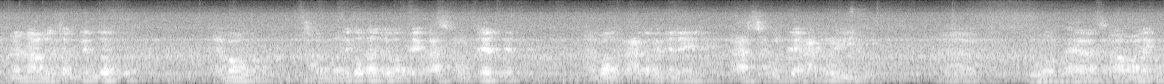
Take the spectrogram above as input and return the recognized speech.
অন্যান্য আলোচকবৃন্দ এবং সাংবাদিকতার জগতে কাজ করছেন এবং আগামী দিনে কাজ করতে আগ্রহী ভাইয়া আলাইকুম।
